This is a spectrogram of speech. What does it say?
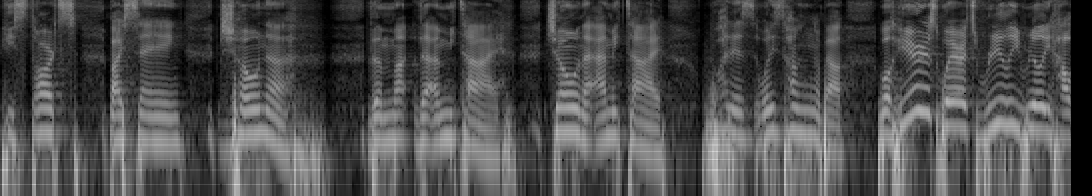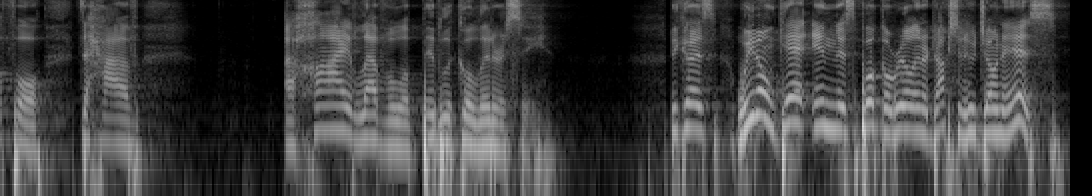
He starts by saying, Jonah, the, the Amittai. Jonah, Amittai. What is, what is he talking about? Well, here's where it's really, really helpful to have a high level of biblical literacy. Because we don't get in this book a real introduction who Jonah is.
